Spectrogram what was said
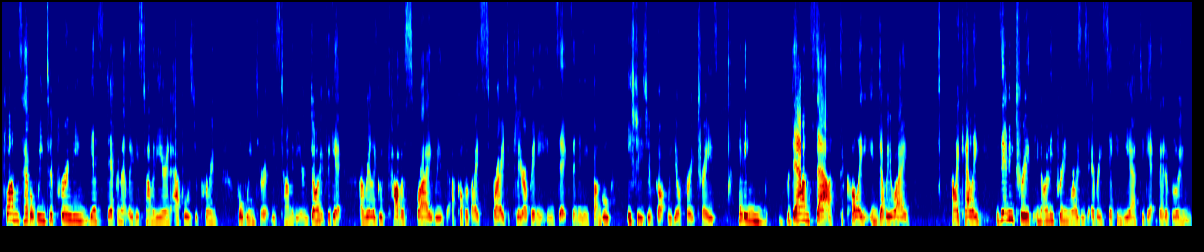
Plums have a winter pruning. Yes, definitely this time of the year. And apples, you prune for winter at this time of the year. And don't forget a really good cover spray with a copper based spray to clear up any insects and any fungal issues you've got with your fruit trees. Heading down south to Collie in WA. Hi, Kelly. Is there any truth in only pruning roses every second year to get better blooms?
